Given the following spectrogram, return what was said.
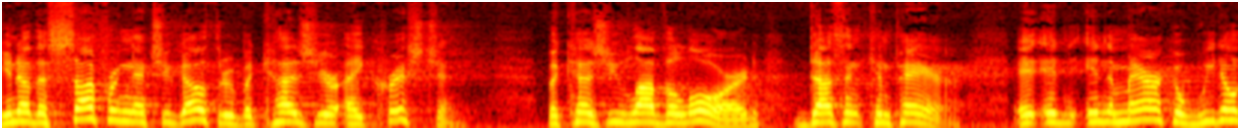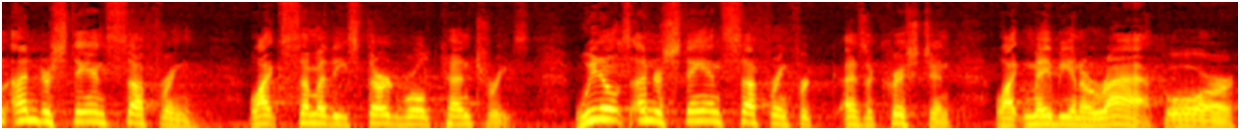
You know, the suffering that you go through because you're a Christian, because you love the Lord, doesn't compare. In, in, America, we don't understand suffering like some of these third world countries. We don't understand suffering for, as a Christian like maybe in Iraq or,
